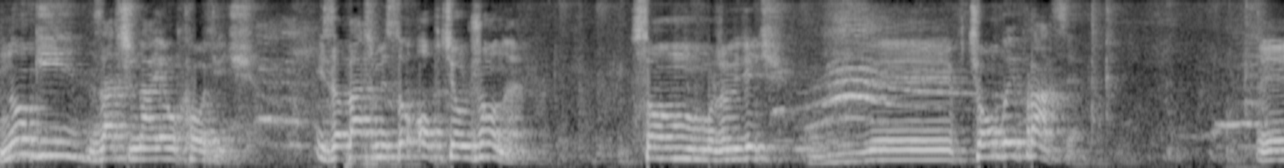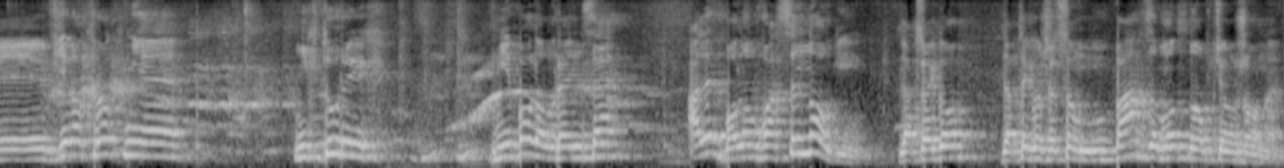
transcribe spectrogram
Nogi zaczynają chodzić. I zobaczmy, są obciążone. Są, może powiedzieć, w, w ciągłej pracy. Yy, wielokrotnie niektórych nie bolą ręce, ale bolą własne nogi. Dlaczego? Dlatego, że są bardzo mocno obciążone.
